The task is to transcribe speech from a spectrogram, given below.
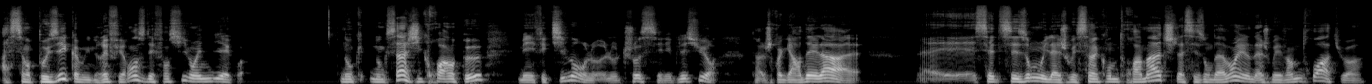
à s'imposer comme une référence défensive en NBA quoi. Donc, donc ça, j'y crois un peu, mais effectivement, l'autre chose, c'est les blessures. je regardais là, cette saison, il a joué 53 matchs. La saison d'avant, il en a joué 23, tu vois.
